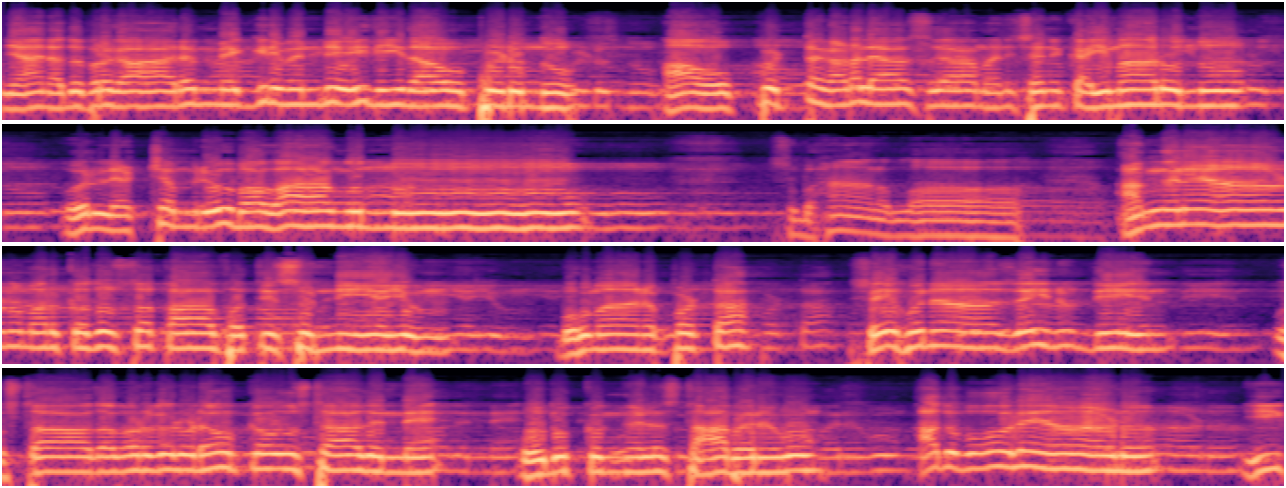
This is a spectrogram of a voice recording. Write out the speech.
ഞാൻ അത് പ്രകാരം എഗ്രിമെന്റ് എഴുതി ഇതാ ഒപ്പിടുന്നു. ആ ഒപ്പിട്ട കടലാസ് ആ മനുഷ്യന് കൈമാറുന്നു. ഒരു ലക്ഷം രൂപ വാങ്ങുന്നു. സുബാനല്ലാ അങ്ങനെയാണ് മർക്കദുസ്സഖാഫത്തി സുന്നിയയും ബഹുമാനപ്പെട്ട ഷെയ്ഖുന സൈനുദ്ദീൻ ഉസ്താദ് അവർകളുടെ ഒക്കെ ഉസ്താദിന്റെ ഒതുക്കുങ്ങൾ സ്ഥാപനവും അതുപോലെയാണ് ഈ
